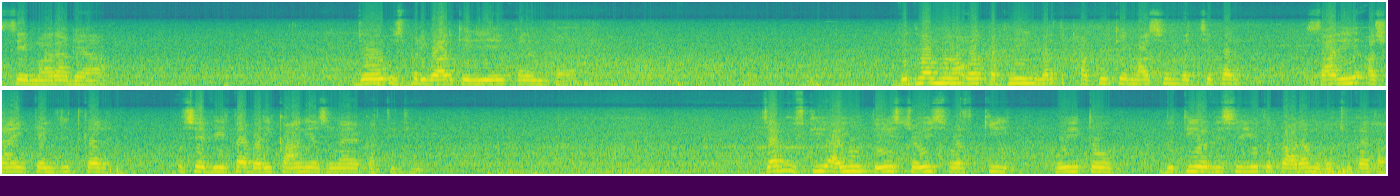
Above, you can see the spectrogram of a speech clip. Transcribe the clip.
से मारा गया, जो उस परिवार के लिए कलंक था। विधवा माँ और पत्नी मर्द ठाकुर के मासूम बच्चे पर सारी आशाएँ केंद्रित कर उसे वीरता भरी कहानियाँ सुनाया करती थी। जब उसकी आयु तेईस चौबीस वर्ष की हुई तो द्वितीय विश्व युद्ध प्रारंभ हो चुका था।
